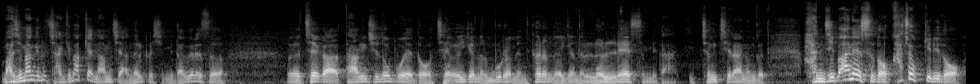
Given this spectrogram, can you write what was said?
마지막에는 자기밖에 남지 않을 것입니다. 그래서 어, 제가 당 지도부에도 제 의견을 물으면 그런 의견을 늘 냈습니다. 이 정치라는 것. 한 집 안에서도 가족끼리도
